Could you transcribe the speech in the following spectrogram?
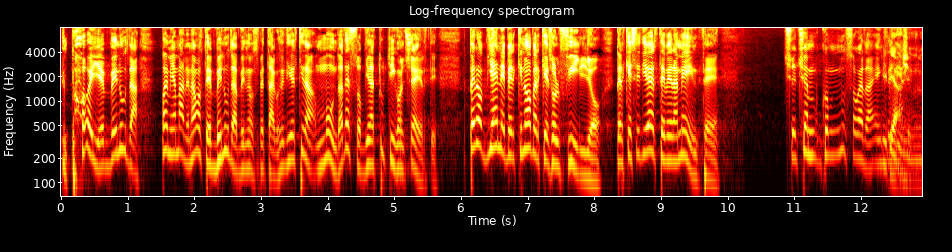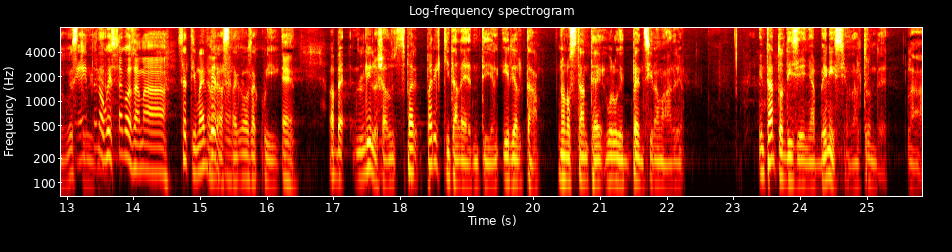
Poi è venuta, poi mia madre una volta è venuta a vedere uno spettacolo, si è divertita un mondo, adesso viene a tutti i concerti. Però viene perché no perché sono il figlio, perché si diverte veramente. Cioè, cioè, non so, guarda, mi piace però, questo eh, però questa cosa ma... Senti, ma è eh, vera sta eh. cosa qui? Eh. Vabbè, Lilo ha parecchi talenti in realtà, nonostante quello che pensi la madre. Intanto disegna benissimo, d'altronde la,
